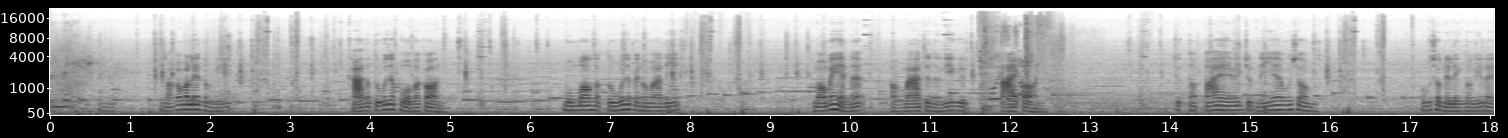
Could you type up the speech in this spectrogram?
emitting. เราก็มาเล่นตรงนี้ ขาศัตรูก็จะโผล่มาก่อน มุมมองศัตรูก็จะเป็นประมาณนี้ มองไม่เห็นนะ ออกมาจนถึงนี่คือตายก่อน จุดต่อไปเป็นจุดนี้ครับผู้ชมคุณผู้ชมเนี่ยเล็งตรงนี้เลย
